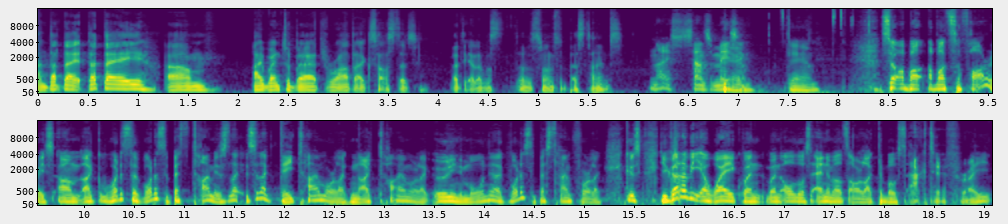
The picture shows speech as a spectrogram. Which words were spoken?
and that day that day, um, I went to bed rather exhausted. But yeah, that was that was one of the best times. nice. Sounds amazing. Damn. Damn. So about about safaris, um, like what is the what is the best time? Is it like is it like daytime or like nighttime or like early in the morning? Like what is the best time for like? Because you gotta be awake when when all those animals are like the most active, right?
